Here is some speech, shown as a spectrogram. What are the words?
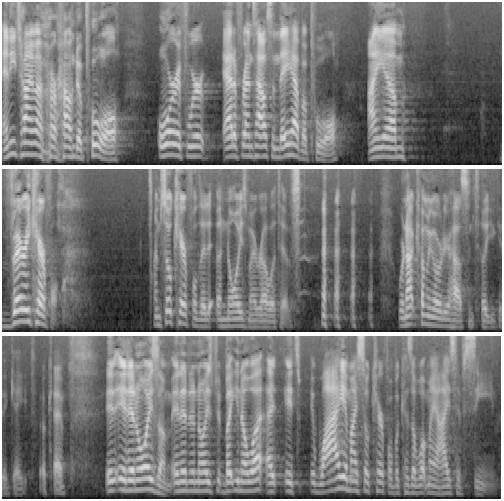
anytime I'm around a pool, or if we're at a friend's house and they have a pool, I am very careful. I'm so careful that it annoys my relatives. We're not coming over to your house until you get a gate, okay? It, it annoys them, and it annoys. But you know what? It's why am I so careful? Because of what my eyes have seen.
